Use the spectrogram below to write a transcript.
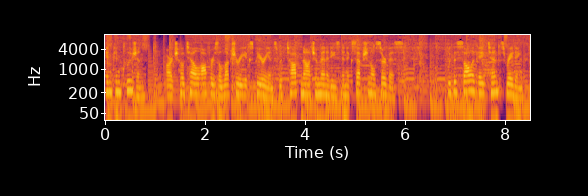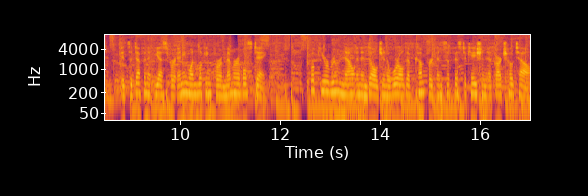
In conclusion, Arch Hotel offers a luxury experience with top-notch amenities and exceptional service. With a solid 8 tenths rating, it's a definite yes for anyone looking for a memorable stay. Book your room now and indulge in a world of comfort and sophistication at Arch Hotel.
